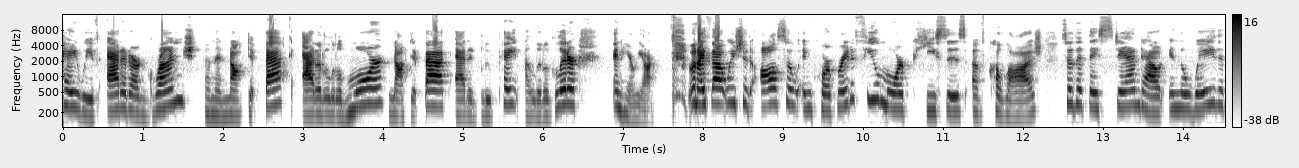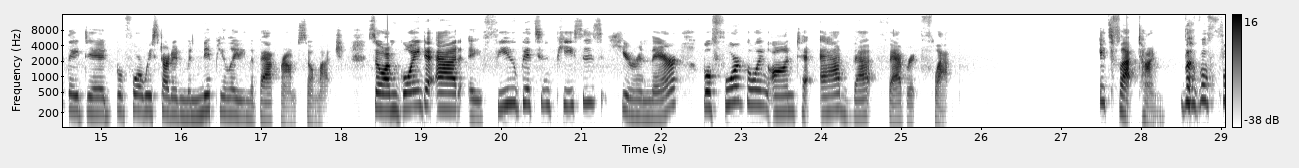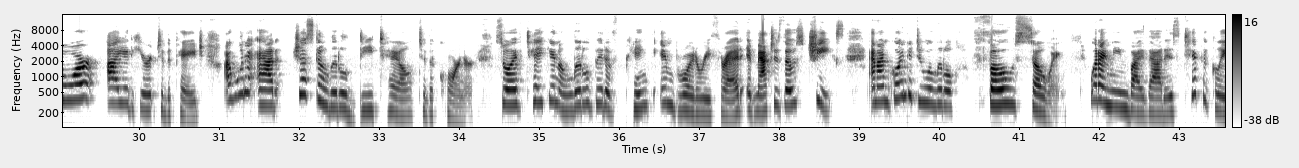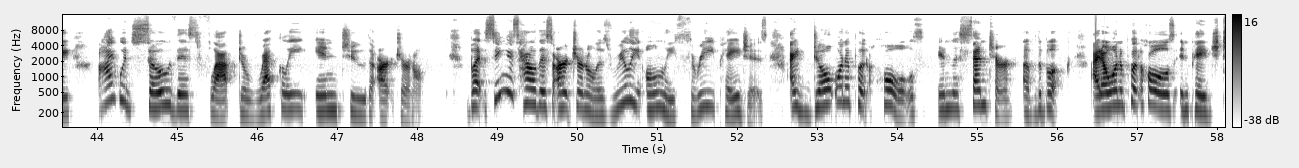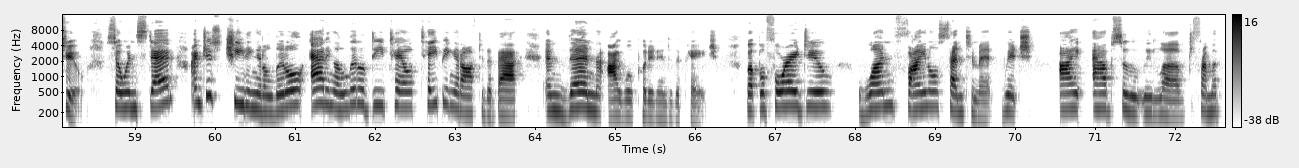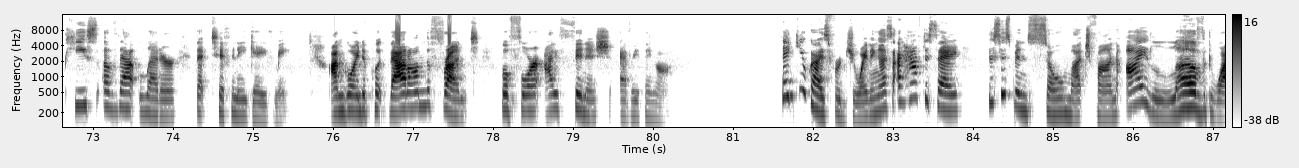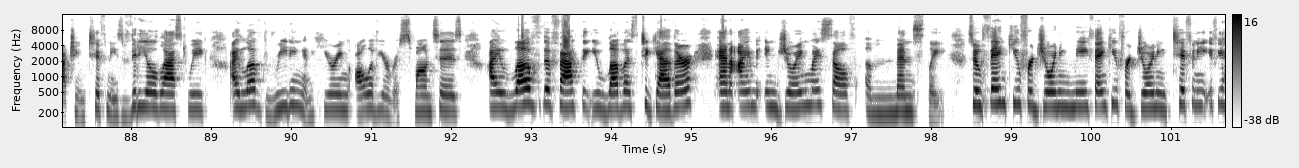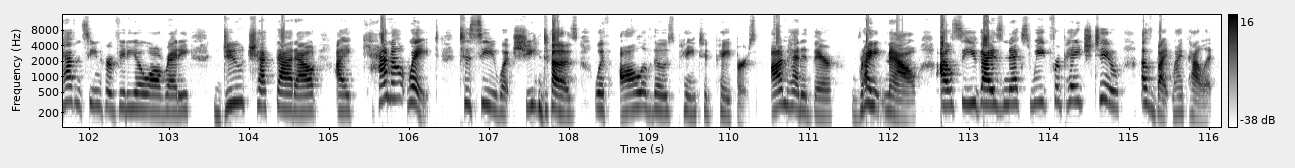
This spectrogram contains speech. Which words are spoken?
Okay, we've added our grunge and then knocked it back, added a little more, knocked it back, added blue paint, a little glitter, and here we are. And I thought we should also incorporate a few more pieces of collage so that they stand out in the way that they did before we started manipulating the background so much. So I'm going to add a few bits and pieces here and there before going on to add that fabric flap. It's flap time. But before I adhere it to the page, I want to add just a little detail to the corner. So I've taken a little bit of pink embroidery thread, it matches those cheeks, and I'm going to do a little faux sewing. What I mean by that is typically I would sew this flap directly into the art journal. But seeing as how this art journal is really only three pages, I don't want to put holes in the center of the book. I don't want to put holes in page two. So instead, I'm just cheating it a little, adding a little detail, taping it off to the back, and then I will put it into the page. But before I do, one final sentiment, which I absolutely loved from a piece of that letter that Tiffany gave me. I'm going to put that on the front before I finish everything off. Thank you guys for joining us. I have to say, this has been so much fun. I loved watching Tiffany's video last week. I loved reading and hearing all of your responses. I love the fact that you love us together, and I'm enjoying myself immensely. So thank you for joining me. Thank you for joining Tiffany. If you haven't seen her video already, do check that out. I cannot wait to see what she does with all of those painted papers. I'm headed there right now. I'll see you guys next week for page two of Bite My Palette.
